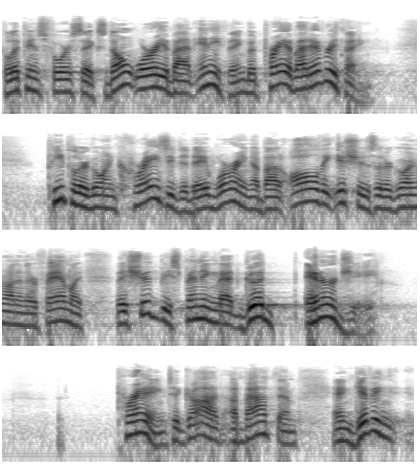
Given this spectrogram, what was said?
Philippians 4 6, don't worry about anything, but pray about everything. People are going crazy today worrying about all the issues that are going on in their family. They should be spending that good energy praying to God about them and giving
